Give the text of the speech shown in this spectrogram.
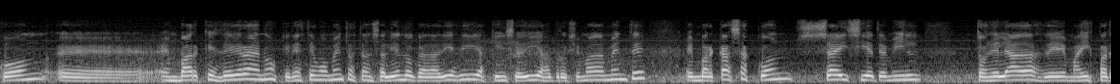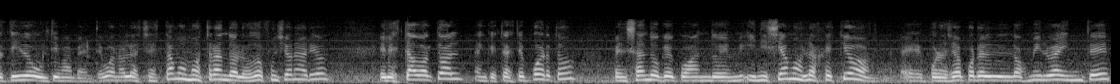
con eh, embarques de granos que en este momento están saliendo cada 10 días, 15 días aproximadamente, en barcazas con 6, 7 mil toneladas de maíz partido últimamente. Bueno, les estamos mostrando a los dos funcionarios el estado actual en que está este puerto, pensando que cuando iniciamos la gestión, eh, por allá por el 2020,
